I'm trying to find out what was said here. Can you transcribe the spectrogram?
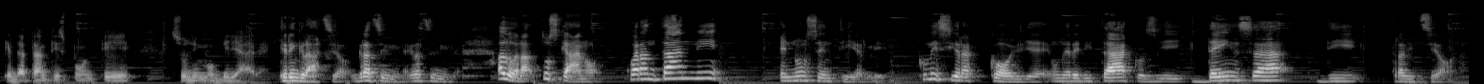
che dà tanti spunti sull'immobiliare. Ti ringrazio, grazie mille, grazie mille. Allora, Toscano, 40 anni e non sentirli. Come si raccoglie un'eredità così densa di tradizione?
